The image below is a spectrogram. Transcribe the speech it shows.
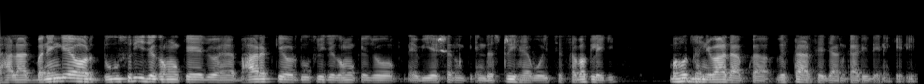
हालात बनेंगे और दूसरी जगहों के जो है भारत के और दूसरी जगहों के जो एविएशन इंडस्ट्री है वो इससे सबक लेगी। बहुत धन्यवाद आपका विस्तार से जानकारी देने के लिए।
